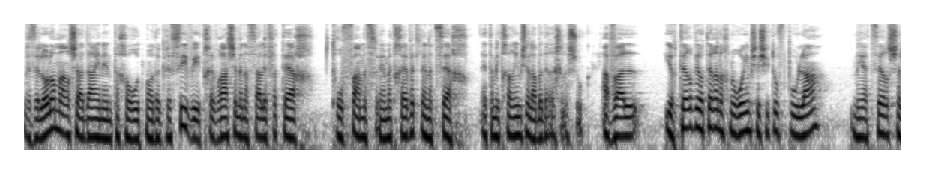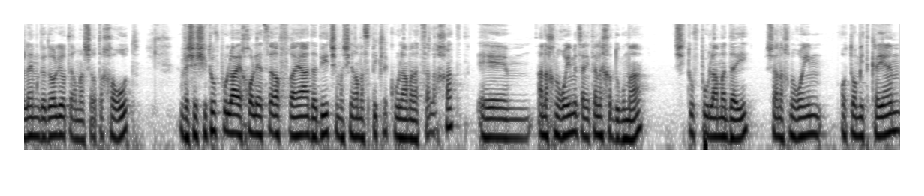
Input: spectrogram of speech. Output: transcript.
וזה לא לומר שעדיין אין תחרות מאוד אגרסיבית, חברה שמנסה לפתח תרופה מסוימת חייבת לנצח את המתחרים שלה בדרך לשוק. אבל יותר ויותר אנחנו רואים ששיתוף פעולה מייצר שלם גדול יותר מאשר תחרות, וששיתוף פעולה יכול לייצר הפריה הדדית שמשאירה מספיק לכולם על הצלחת. אמ, אנחנו רואים את זה, אני אתן לך דוגמה, שיתוף פעולה מדעי, שאנחנו רואים אותו מתקיים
